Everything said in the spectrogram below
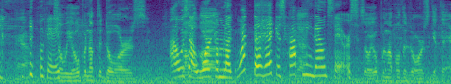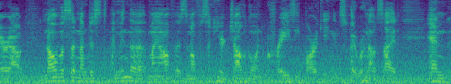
yeah. Okay. So we open up the doors. I was at work i'm like what the heck is happening Yeah. downstairs So I open up all the doors to get the air out, and all of a sudden I'm just I'm in the my office, and all of a sudden I hear Java going crazy barking, and so I run outside, and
